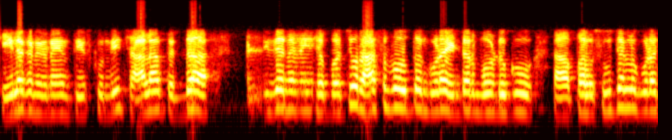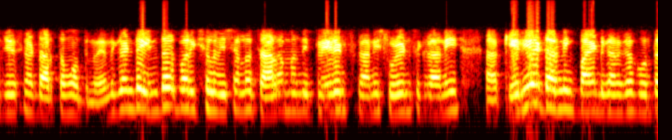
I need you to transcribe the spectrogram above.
కీలక నిర్ణయం తీసుకుంది. చాలా పెద్ద డిజైన్ అని చెప్పొచ్చు. రాష్ట్ర ప్రభుత్వం కూడా ఇంటర్ బోర్డుకు పలు సూచనలు కూడా చేసినట్టు అర్థమవుతుంది. ఎందుకంటే ఇంటర్ పరీక్షల విషయంలో చాలా మంది పేరెంట్స్ కానీ స్టూడెంట్స్ కానీ కెరియర్ టర్నింగ్ పాయింట్ కనుక కొంత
